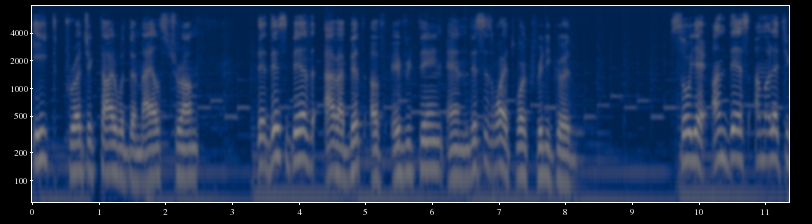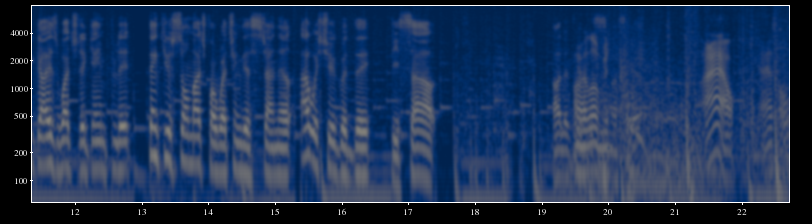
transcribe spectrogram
eat projectile with the Maelstrom. This build have a bit of everything and this is why it worked really good so yeah, on this, I'm gonna let you guys watch the gameplay. Thank you so much for watching this channel. I wish you a good day. Peace out. Oh, oh hello, me. Ow, asshole.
